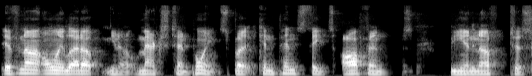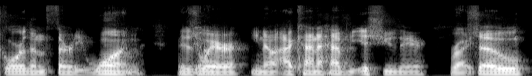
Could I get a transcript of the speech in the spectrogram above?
if not only let up, you know, max 10 points. But can Penn State's offense be enough to score them 31? Is Yeah. where, you know, I kind of have the issue there. Right. So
